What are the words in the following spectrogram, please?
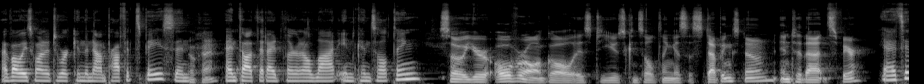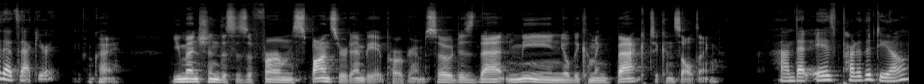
I've always wanted to work in the nonprofit space and okay. and thought that I'd learn a lot in consulting. So your overall goal is to use consulting as a stepping stone into that sphere? Yeah, I'd say that's accurate. Okay. You mentioned this is a firm sponsored MBA program. So does that mean you'll be coming back to consulting? Um, that is part of the deal.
